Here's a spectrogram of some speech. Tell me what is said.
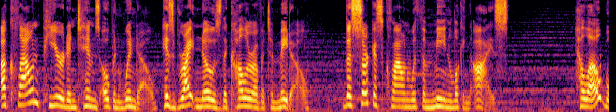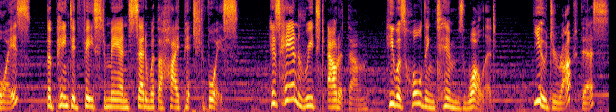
A clown peered in Tim's open window, his bright nose the color of a tomato. The circus clown with the mean looking eyes. Hello, boys, the painted faced man said with a high pitched voice. His hand reached out at them. He was holding Tim's wallet. You dropped this,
